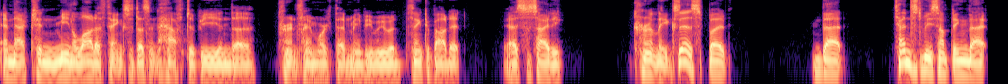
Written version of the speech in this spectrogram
and that can mean a lot of things. It doesn't have to be in the current framework that maybe we would think about it as society currently exists, but that tends to be something that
